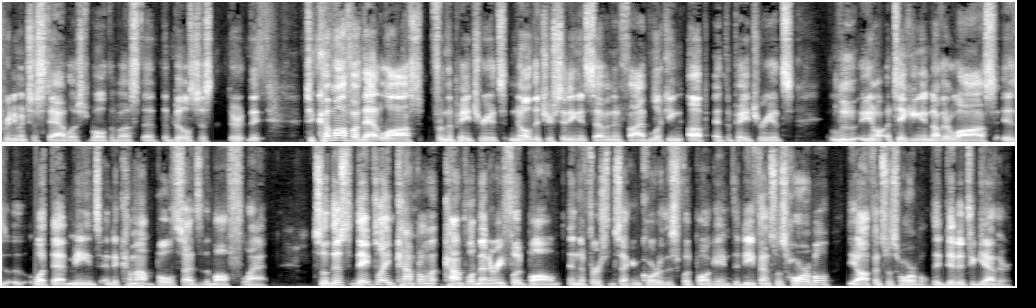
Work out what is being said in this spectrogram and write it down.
pretty much established both of us that the Bills just they're they, to come off of that loss from the Patriots, know that you're sitting at seven and five, looking up at the Patriots, lo- you know, taking another loss is what that means, and to come out both sides of the ball flat. So this they played complement, complementary football in the first and second quarter of this football game. The defense was horrible, the offense was horrible. They did it together.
